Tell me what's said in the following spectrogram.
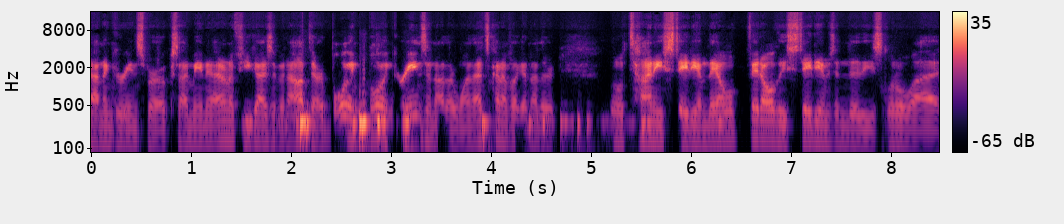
down in Greensboro. Because I mean, I don't know if you guys have been out there. Bowling Bowling Green's another one. That's kind of like another little tiny stadium. They all fit all these stadiums into these little uh,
